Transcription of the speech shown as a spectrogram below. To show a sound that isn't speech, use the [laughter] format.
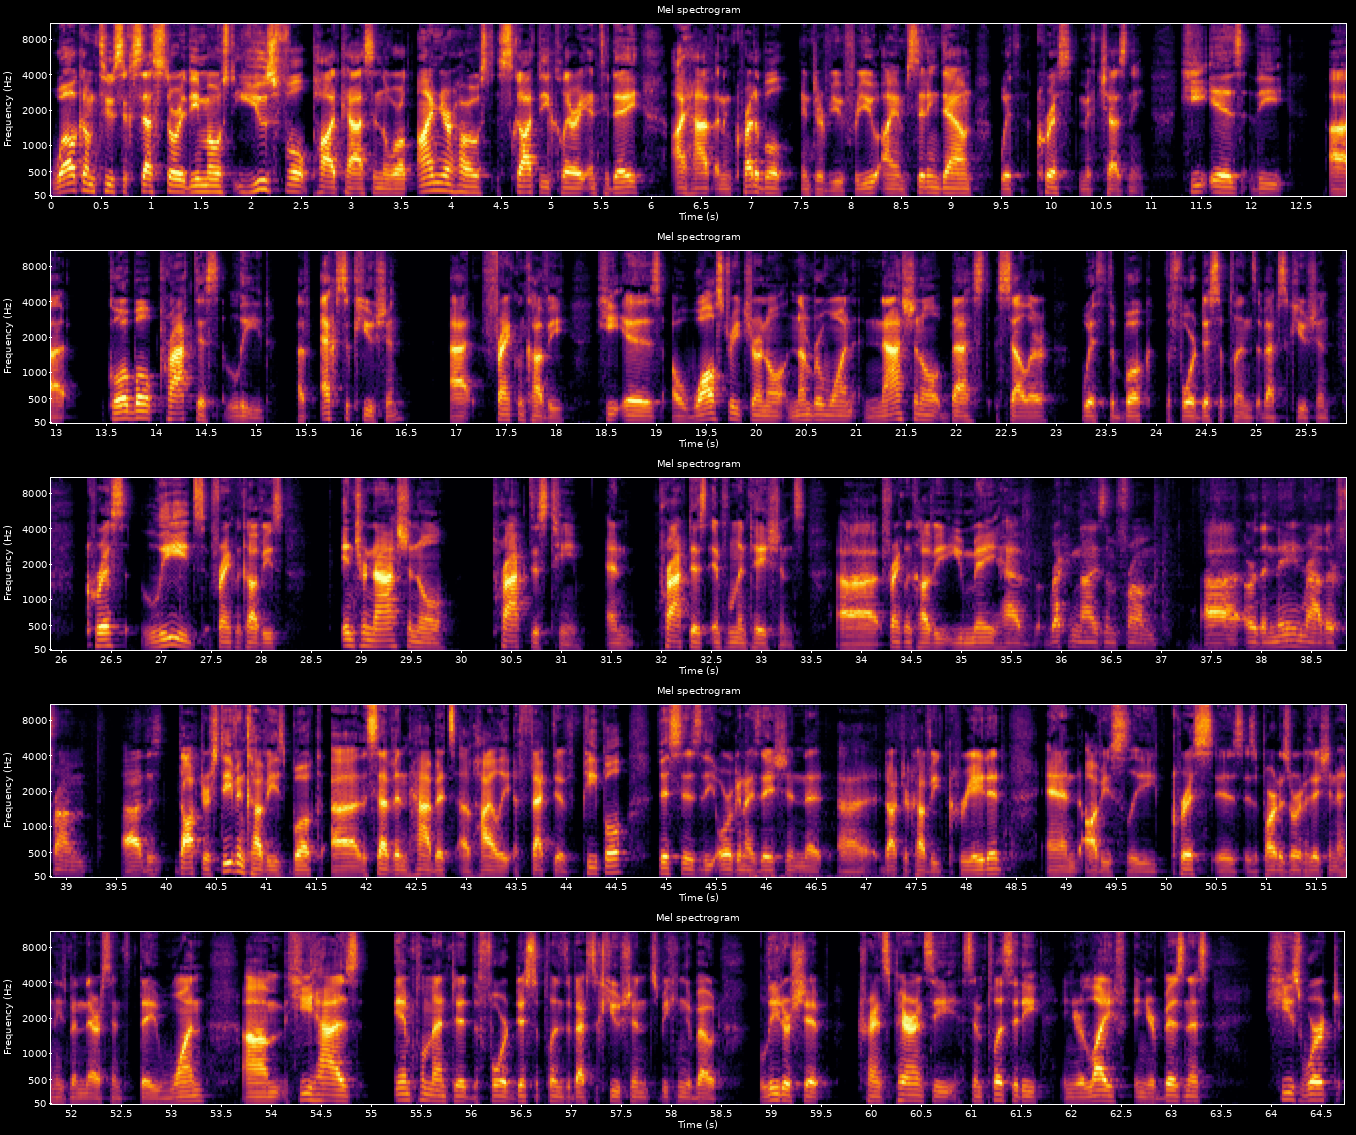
Welcome to Success Story, the most useful podcast in the world. I'm your host, Scott D. Clary, and today I have an incredible interview for you. I am sitting down with Chris McChesney. He is the uh, global practice lead of execution at Franklin Covey. He is a Wall Street Journal number one national bestseller with the book, The Four Disciplines of Execution. Chris leads Franklin Covey's international practice team and practice implementations. Uh, Franklin Covey, you may have recognized them from, uh, or the name rather, from uh, the Dr. Stephen Covey's book, uh, The Seven Habits of Highly Effective People. This is the organization that uh, Dr. Covey created. And obviously, Chris is, is a part of his organization and he's been there since day one. Um, he has implemented the four disciplines of execution, speaking about leadership, transparency, simplicity in your life, in your business. He's worked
